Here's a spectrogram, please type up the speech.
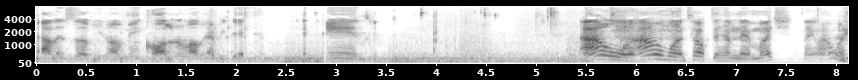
balance of, you know what I mean, calling them up every day and I don't want I don't want to talk to him that much. Like I want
